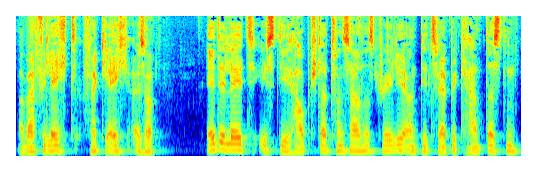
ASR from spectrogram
Aber vielleicht Vergleich, also Adelaide ist die Hauptstadt von South Australia und die zwei bekanntesten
